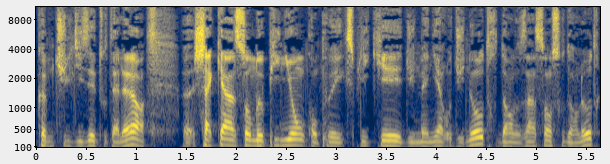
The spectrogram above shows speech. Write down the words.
comme tu le disais tout à l'heure, chacun a son opinion qu'on peut expliquer d'une manière ou d'une autre, dans un sens ou dans l'autre,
